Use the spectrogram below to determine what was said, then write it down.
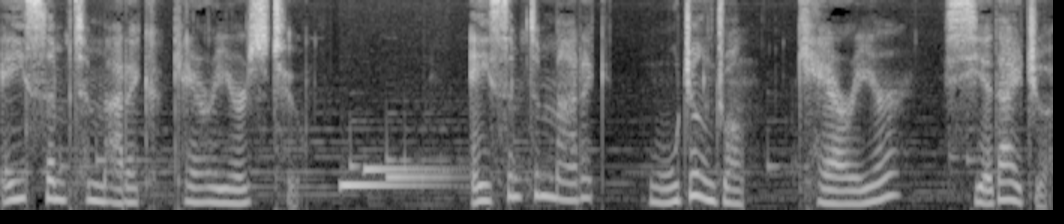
asymptomatic carriers too. Asymptomatic 无症状 carrier 携带者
